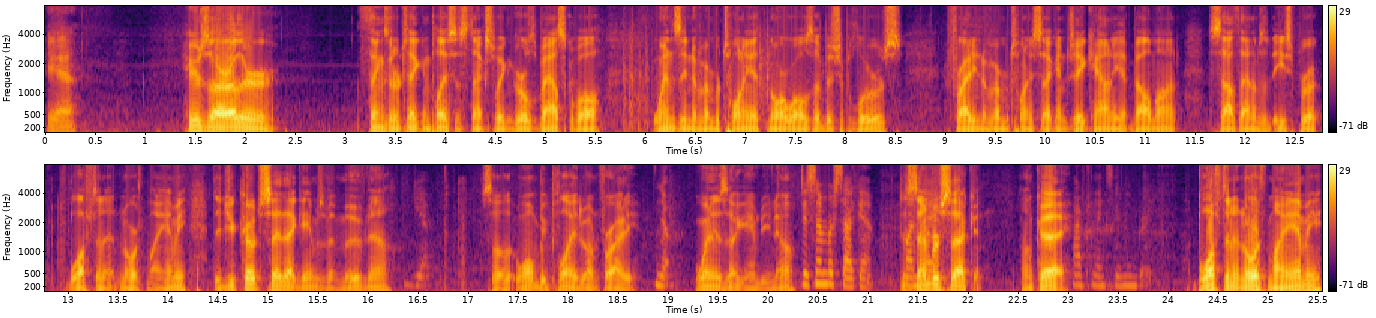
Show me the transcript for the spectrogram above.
Yeah. Here's our other things that are taking place this next week in girls basketball. Wednesday, November 20th, Norwell's at Bishop Luers. Friday, November 22nd, Jay County at Belmont, South Adams at Eastbrook, Bluffton at North Miami. Did your coach say that game's been moved now? Yeah. So it won't be played on Friday. No. When is that game? Do you know? December 2nd. December 2nd. Okay. After Thanksgiving break. Bluffton at North Miami.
